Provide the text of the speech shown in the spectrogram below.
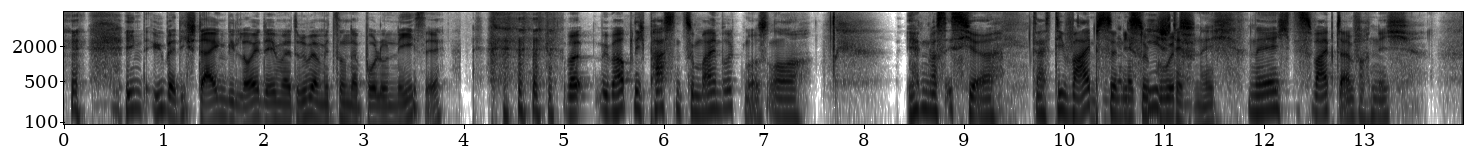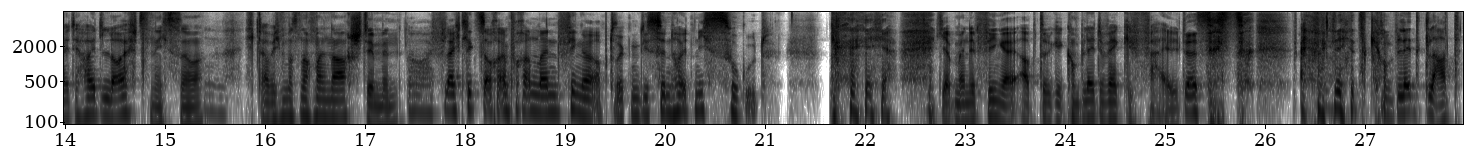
Hin, über dich steigen die Leute immer drüber mit so einer Bolognese. aber überhaupt nicht passend zu meinem Rhythmus. Oh. Irgendwas ist hier. Das, die Vibes sind nicht so Energie gut. stimmt nicht. Nee, ich, das vibet einfach nicht. Heute, heute läuft's nicht so. Ich glaube, ich muss nochmal nachstimmen. Oh, vielleicht liegt es auch einfach an meinen Fingerabdrücken. Die sind heute nicht so gut. ja, ich habe meine Fingerabdrücke komplett weggefeilt. Das ist. Bin jetzt komplett glatt.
